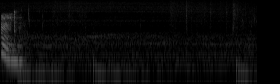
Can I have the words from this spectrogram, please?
Mm. Uh. Ok. Uh-huh. It's in the bag. You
